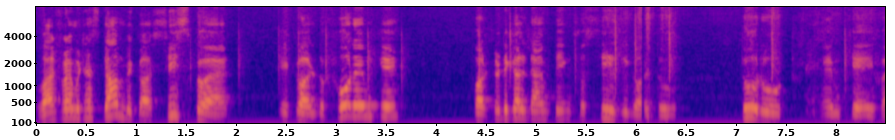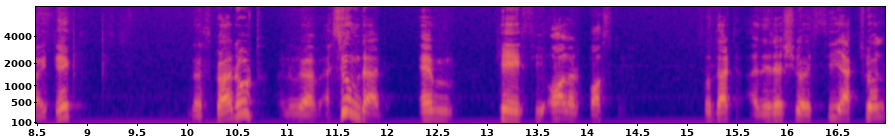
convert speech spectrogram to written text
Where from it has come? Because C square equal to 4 mk for critical damping. So C is equal to 2 root mk if I take the square root and we have assumed that m, k, c all are positive. So that uh, the ratio is C actual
